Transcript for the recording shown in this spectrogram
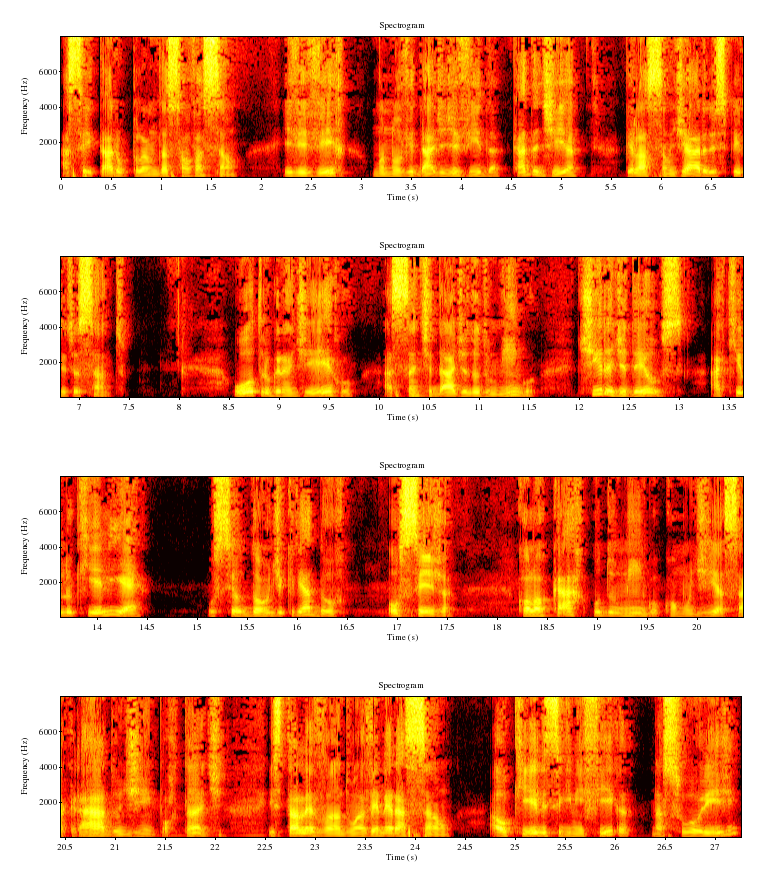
aceitar o plano da salvação e viver uma novidade de vida cada dia pela ação diária do Espírito Santo. O outro grande erro, a santidade do domingo, tira de Deus aquilo que ele é, o seu dom de Criador. Ou seja, colocar o domingo como um dia sagrado, um dia importante, está levando uma veneração ao que ele significa na sua origem,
